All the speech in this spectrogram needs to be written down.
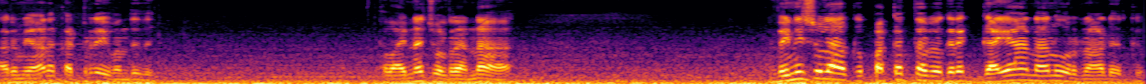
அருமையான கட்டுரை வந்தது. அவ என்ன சொல்றான்னா வெனிசுலாவுக்கு பக்கத்தில் இருக்கிற கயானான்னு ஒரு நாடு இருக்கு.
